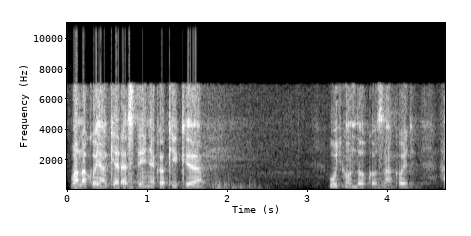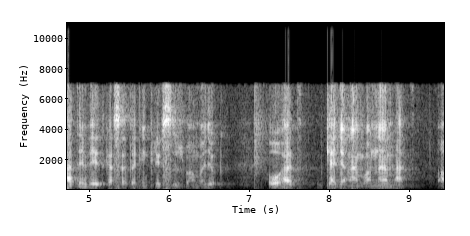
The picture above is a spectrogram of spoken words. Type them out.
Vannak olyan keresztények, akik úgy gondolkoznak, hogy hát én védkezhetek, én Krisztusban vagyok. Ó, hát kegyelem van, nem? Hát a,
